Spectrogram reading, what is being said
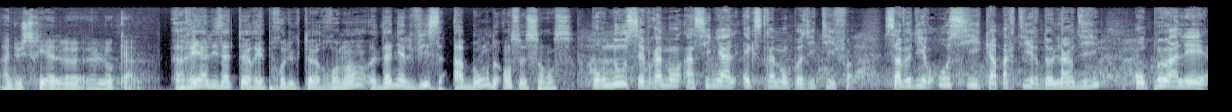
industriel local. Réalisateur et producteur roman, Daniel Viss abonde en ce sens. Pour nous, c'est vraiment un signal extrêmement positif. Ça veut dire aussi qu'à partir de lundi, on peut aller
